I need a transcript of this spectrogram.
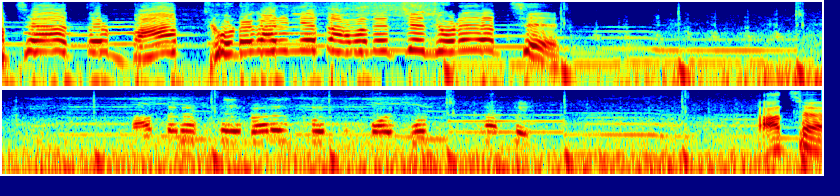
আচ্ছা তোর বাপ ছোট গাড়ি নিয়ে তো আমাদের চেয়ে জোরে যাচ্ছে। আচ্ছা।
